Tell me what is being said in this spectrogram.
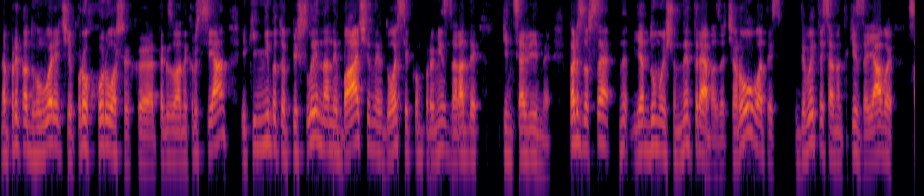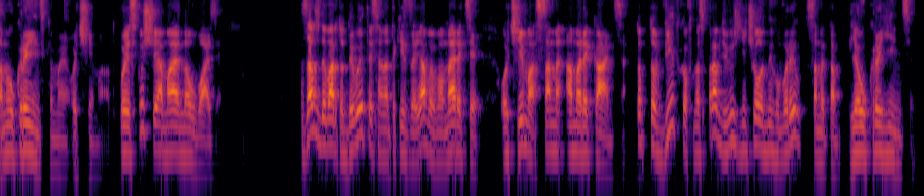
наприклад, говорячи про хороших е, так званих росіян, які нібито пішли на небачений досі компроміс заради кінця війни. Перш за все, я думаю, що не треба зачаровуватись, і дивитися на такі заяви саме українськими очима. От поясню, що я маю на увазі. Завжди варто дивитися на такі заяви в Америці очима саме американця. Тобто, Вітков насправді він ж нічого не говорив саме там для українців.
